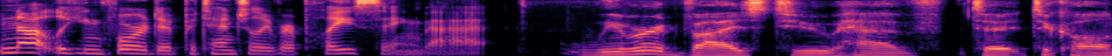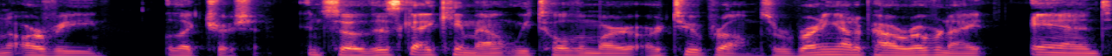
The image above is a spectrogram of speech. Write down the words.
not looking forward to potentially replacing that. we were advised to have to to call an RV electrician. And so this guy came out and we told him our, our two problems. We're running out of power overnight and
